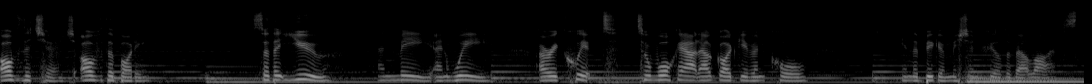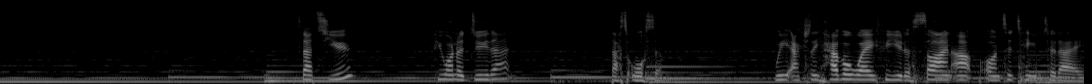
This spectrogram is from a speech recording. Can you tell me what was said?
of the church, of the body, so that you and me and we are equipped to walk out our God given call in the bigger mission field of our lives? If that's you, if you want to do that, that's awesome. We actually have a way for you to sign up onto Team today.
